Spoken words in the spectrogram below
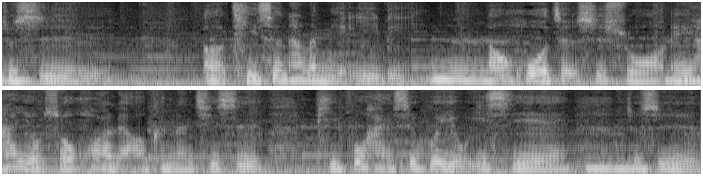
就是。嗯呃，提升他的免疫力，嗯，然后或者是说，哎、嗯，他有时候化疗可能其实皮肤还是会有一些，嗯，就是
